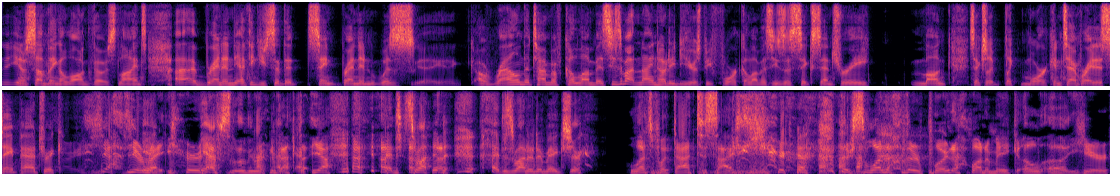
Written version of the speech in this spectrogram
you know, something along those lines. Uh, Brandon, I think you said that St. Brendan was uh, around the time of Columbus. He's about 900 years before Columbus. He's a sixth century monk. It's actually like more contemporary to St. Patrick. Yeah, you're yeah. right. You're yeah. absolutely right about that. Yeah. I just wanted to, I just wanted to make sure. Let's put that to side here. There's one other point I want to make uh, here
